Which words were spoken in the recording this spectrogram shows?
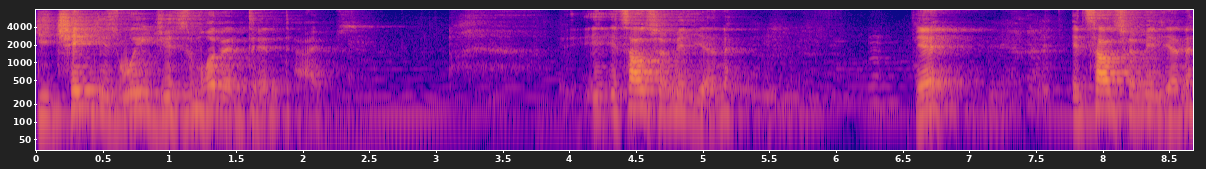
He changed his wages more than 10 times. It, it sounds familiar, ne? Yeah? It sounds familiar, ne?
